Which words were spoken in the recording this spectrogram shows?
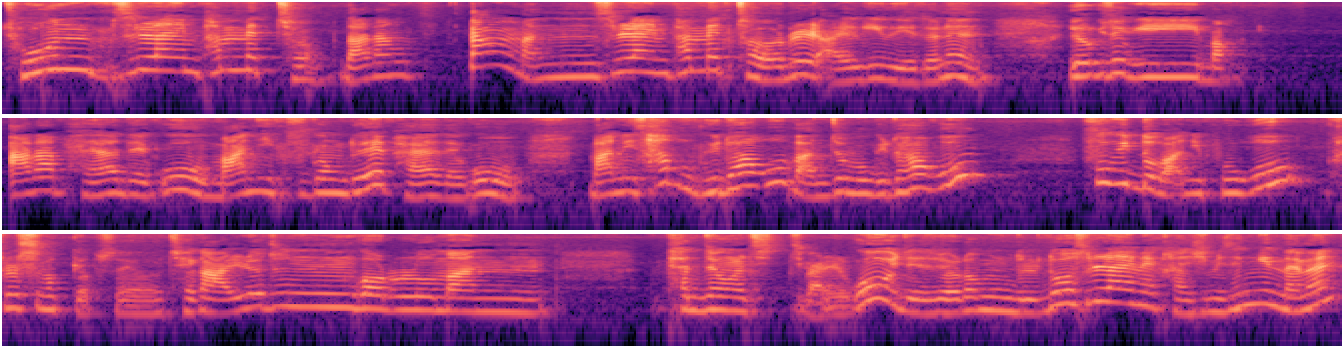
좋은 슬라임 판매처, 나랑 딱 맞는 슬라임 판매처를 알기 위해서는 여기저기 막 알아봐야 되고 많이 구경도 해봐야 되고 많이 사보기도 하고 만져보기도 하고 후기도 많이 보고 그럴 수밖에 없어요. 제가 알려준 거로만 단정을 짓지 말고 이제 여러분들도 슬라임에 관심이 생긴다면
